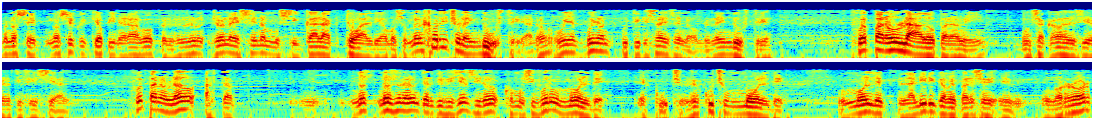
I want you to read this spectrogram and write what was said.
no sé, no sé qué, opinarás vos, pero yo, yo, la escena musical actual, digamos, mejor dicho la industria, ¿no? Voy a, voy a utilizar ese nombre, la industria. Fue para un lado para mí, vos acabas de decir artificial, fue para un lado hasta mm, no, no solamente artificial, sino como si fuera un molde. Escucho, yo escucho un molde un molde, la lírica me parece eh, un horror,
